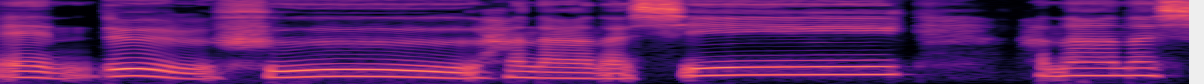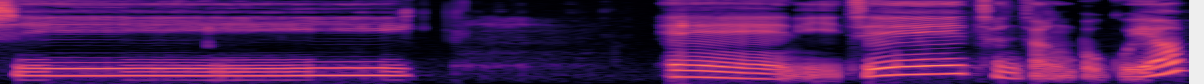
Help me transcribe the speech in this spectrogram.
and 둘 후 하나하나씩 하나하나씩. and 이제 천장 보고요.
